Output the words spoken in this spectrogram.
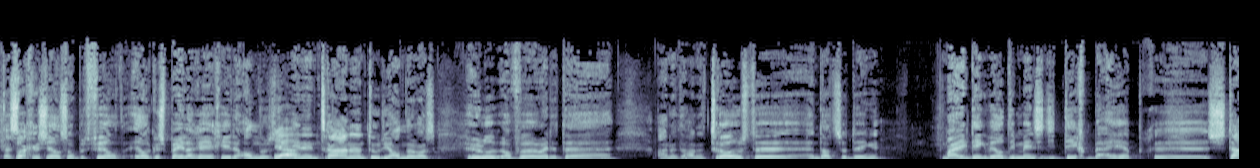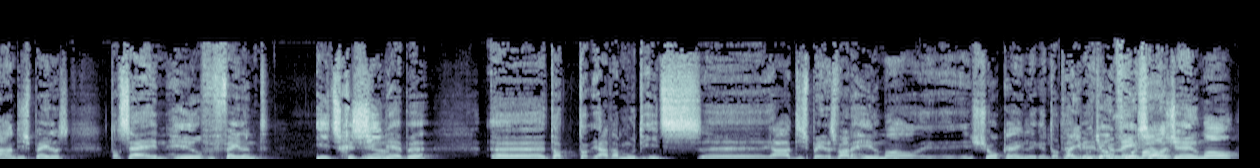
Dat zag je zelfs op het veld. Elke speler reageerde anders. Ja. De ene in tranen aan toe, die andere was hulp of eh, hoe heet het, eh, aan, het, aan het troosten en dat soort dingen. Maar ik denk wel die mensen die dichtbij hebben gestaan, die spelers, dat zij een heel vervelend iets gezien hebben. Eh, dat, dat, ja, dat moet iets. eh, ja, die spelers waren helemaal in, in shock eigenlijk. En dat Maar heb je moet je ook alleen maar voorstellen- als je helemaal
